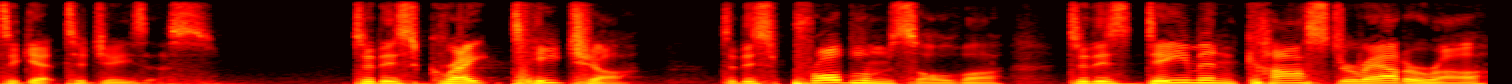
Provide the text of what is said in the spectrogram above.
to get to Jesus, to this great teacher, to this problem solver, to this demon caster outerer,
